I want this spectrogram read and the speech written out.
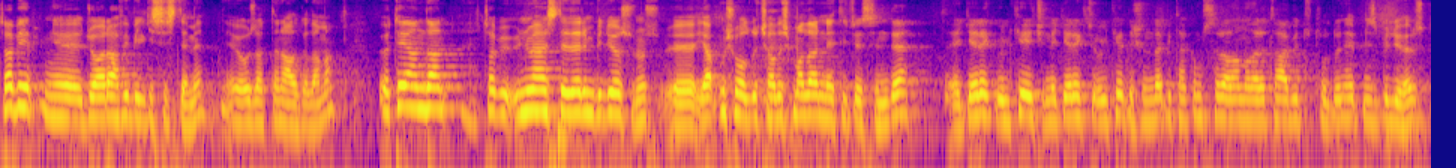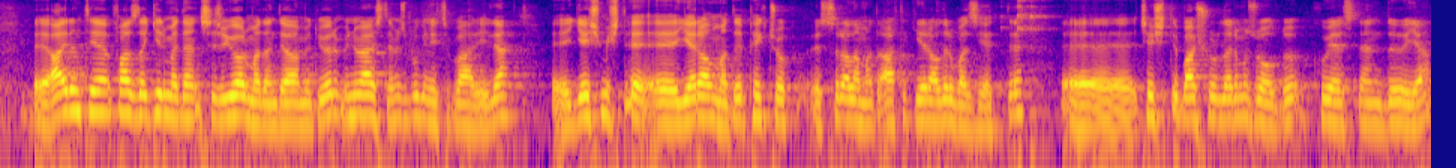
Tabii e, coğrafi bilgi sistemi e, ve uzaktan algılama. Öte yandan tabii üniversitelerin biliyorsunuz e, yapmış olduğu çalışmalar neticesinde e, gerek ülke içinde gerekse ülke dışında bir takım sıralamalara tabi tutulduğunu hepimiz biliyoruz. E, ayrıntıya fazla girmeden, sizi yormadan devam ediyorum. Üniversitemiz bugün itibariyle e, geçmişte e, yer almadığı pek çok e, sıralamada artık yer alır vaziyette. E, çeşitli başvurularımız oldu. QS'den D'ya.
